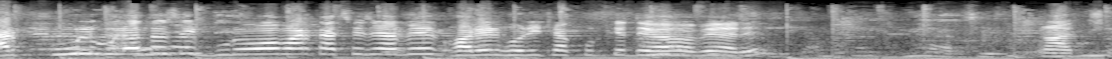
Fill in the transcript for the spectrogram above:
আর ফুলগুলো তো সেই বুড়ো বাবার কাছে যাবে, ঘরের হরি ঠাকুরকে দেওয়া হবে আরে। আচ্ছা।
